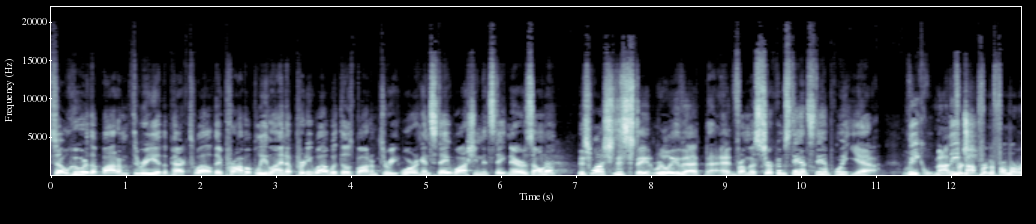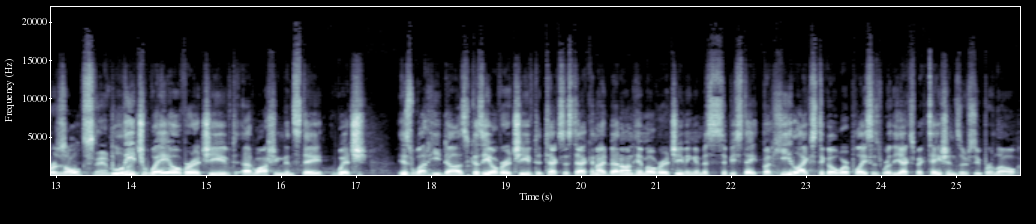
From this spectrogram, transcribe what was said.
So, who are the bottom three of the Pac 12? They probably line up pretty well with those bottom three Oregon State, Washington State, and Arizona. Is Washington State really that bad? From a circumstance standpoint, yeah. Leak, Not Leach, for not from from a result standpoint. Leach way overachieved at Washington State, which is what he does because he overachieved at Texas Tech, and I'd bet on him overachieving at Mississippi State. But he likes to go where places where the expectations are super low.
